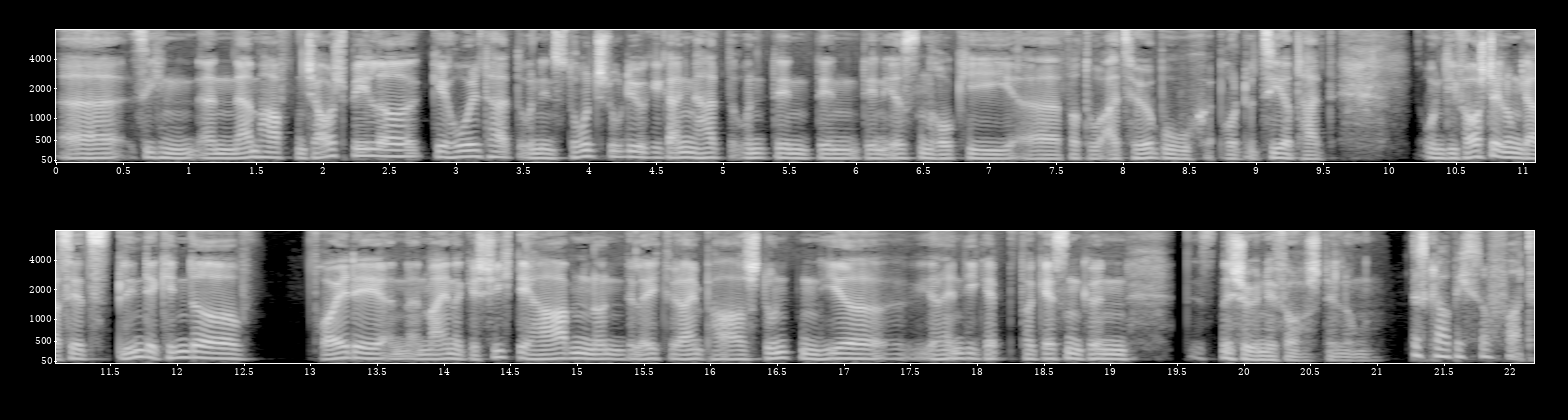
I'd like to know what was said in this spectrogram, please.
äh, sich einen, einen namhaften Schauspieler geholt hat und ins Tonstudio gegangen hat und den, den, den ersten Rocky äh, als Hörbuch produziert hat. Und die Vorstellung, dass jetzt blinde Kinder Freude an, an, meiner Geschichte haben und vielleicht für ein paar Stunden hier ihr Handicap vergessen können, ist eine schöne Vorstellung. Das glaube ich sofort.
